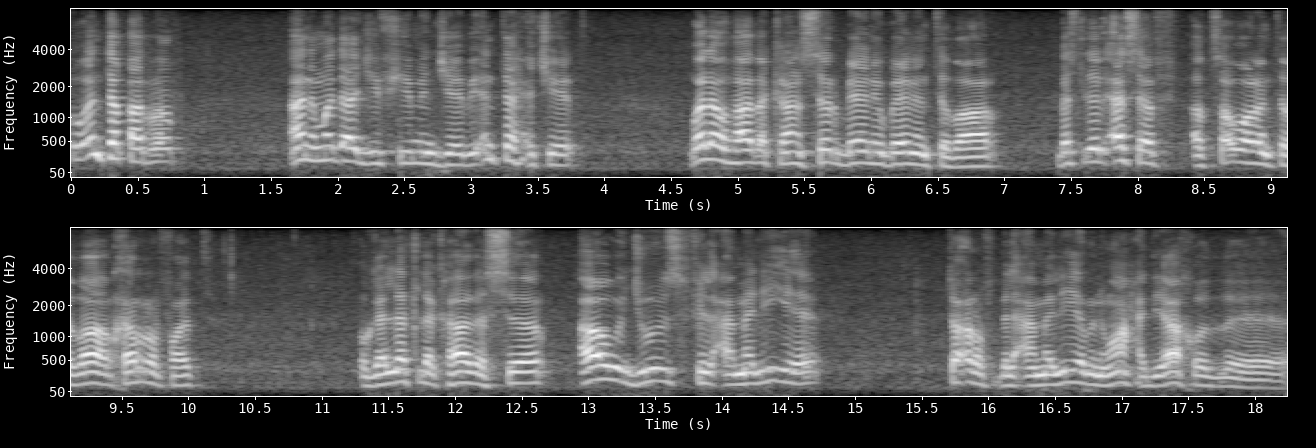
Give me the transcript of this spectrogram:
وأنت قرر أنا ما دا أجيب شيء من جيبي أنت حكيت. ولو هذا كان سر بيني وبين انتظار بس للأسف أتصور انتظار خرفت وقالت لك هذا السر أو يجوز في العملية. تعرف بالعملية من واحد ياخذ آه،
